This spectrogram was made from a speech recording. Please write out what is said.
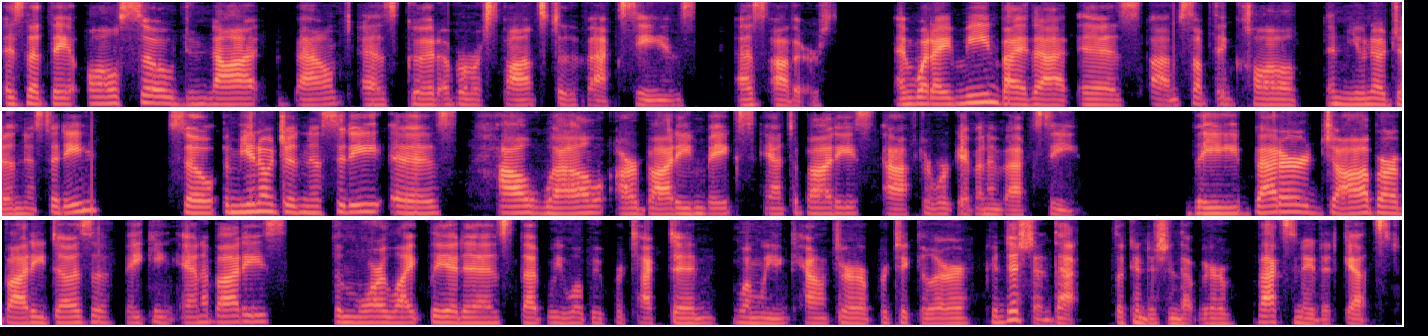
is that they also do not mount as good of a response to the vaccines as others. And what I mean by that is um, something called immunogenicity, So, immunogenicity is how well our body makes antibodies after we're given a vaccine. The better job our body does of making antibodies, the more likely it is that we will be protected when we encounter a particular condition, that the condition that we're vaccinated against.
